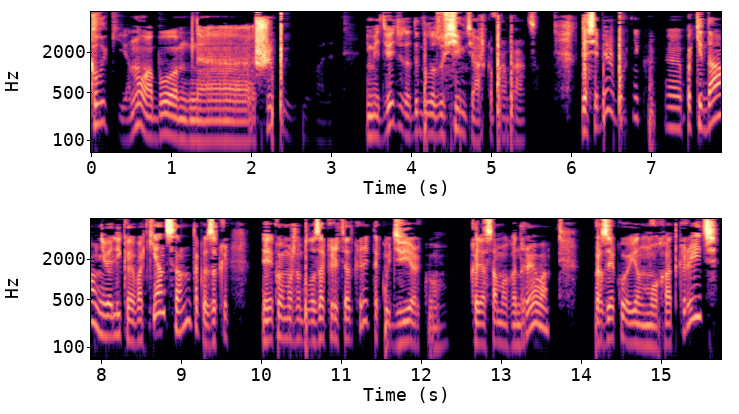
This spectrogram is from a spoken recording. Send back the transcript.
клыкі ну або шыпы убівалі і мядзведзю тады было зусім цяжка прабрацца для сябе ж бортнік пакідаў невялікае вакенца ну такое закры... якое можна было закрыць адкрыць такую дзверку каля самага дрэва праз якое ён мог адкрыць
